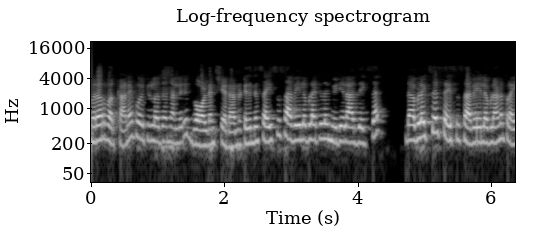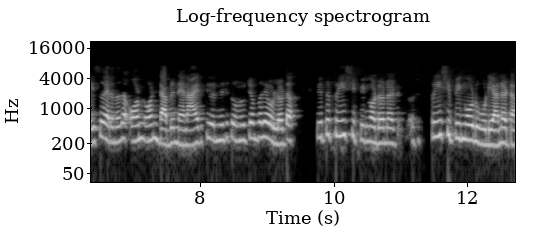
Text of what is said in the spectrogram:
മിറർ വർക്കാണ് പോയിട്ടുള്ളത്. നല്ലൊരു ഗോൾഡൻ ഷെയ്ഡാണ് കേട്ടോ. ഇതിന്റെ സൈസസ് അവൈലബിൾ ആയിട്ടുള്ള medium large XL double XL sizes available ആണ്. പ്രൈസ് വരുന്നത് ഓൺ ഓൺ ഡബിൾ നയൻ ആയിരത്തി ഒരുന്നൂറ്റി തൊണ്ണൂറ്റൊമ്പതേ ഉള്ളൂ കേട്ടോ വിത്ത് ഫ്രീ ഷിപ്പിംഗോട് ഫ്രീ ഷിപ്പിംഗോട് കൂടിയാണ് കേട്ടോ.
